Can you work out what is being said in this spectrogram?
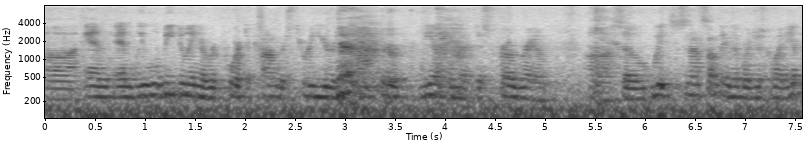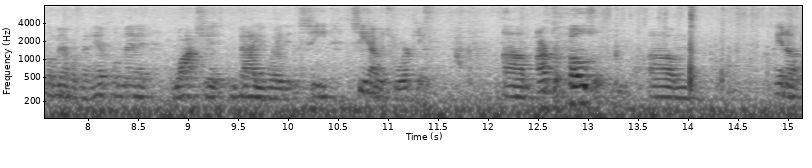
Uh, And, and we will be doing a report to Congress three years after we implement this program. Uh, So it's not something that we're just going to implement, we're going to implement it, watch it, evaluate it, and see, see how it's working. Um, Our proposal, um, you know,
